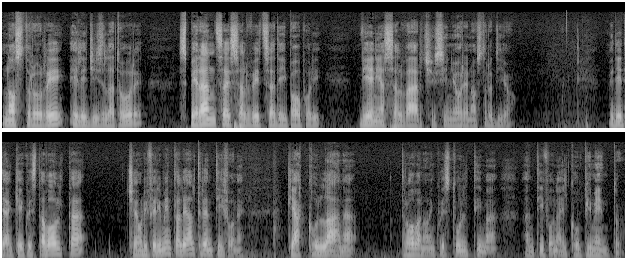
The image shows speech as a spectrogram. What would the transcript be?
nostro Re e Legislatore, speranza e salvezza dei popoli, vieni a salvarci, Signore nostro Dio. Vedete, anche questa volta c'è un riferimento alle altre antifone che a collana trovano in quest'ultima antifona il compimento.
